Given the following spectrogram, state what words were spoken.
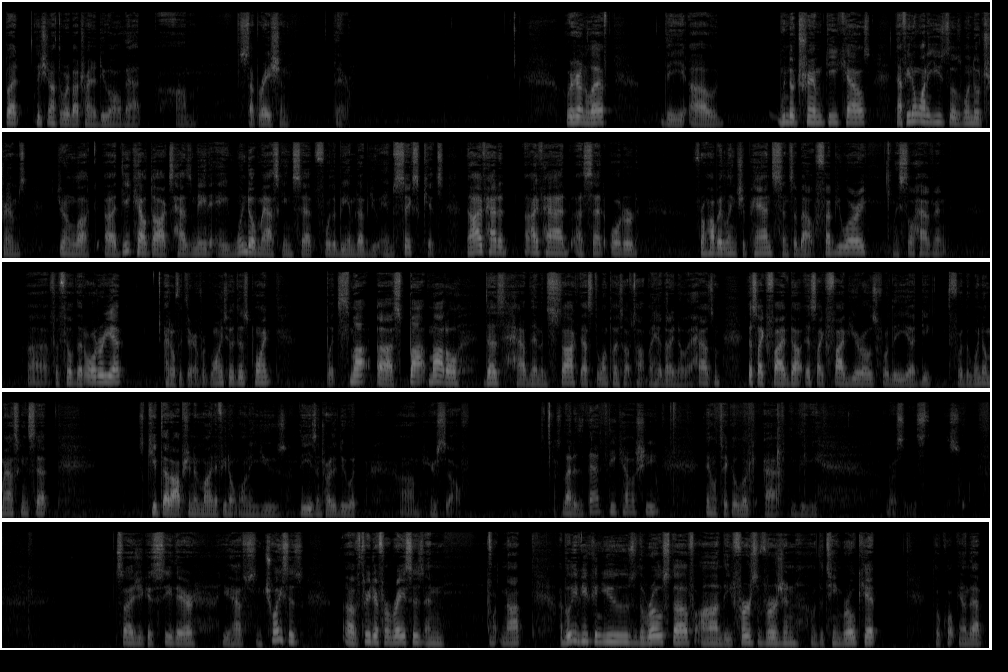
But at least you don't have to worry about trying to do all that um, separation there. Over here on the left, the uh, window trim decals. Now if you don't want to use those window trims, you're in luck. Uh, Decal Docs has made a window masking set for the BMW M6 kits. Now I've had a, I've had a set ordered from Hobby Link Japan since about February. They still haven't uh, fulfilled that order yet. I don't think they're ever going to at this point. But Spot, uh, Spot Model does have them in stock. That's the one place off the top of my head that I know that has them. It's like five. It's like five euros for the uh, for the window masking set. Just keep that option in mind if you don't want to use these and try to do it um, yourself. So that is that decal sheet, and we'll take a look at the rest of this. this so as you can see there, you have some choices of three different races and whatnot. I believe you can use the ROWE stuff on the first version of the Team ROWE kit. Don't quote me on that.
